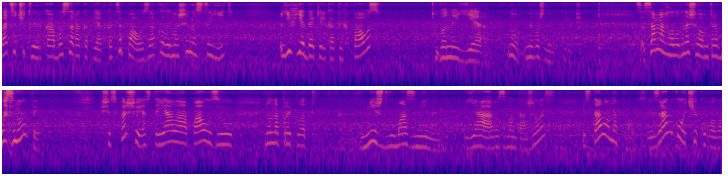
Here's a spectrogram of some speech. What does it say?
24-ка або 45-ка це пауза, коли машина стоїть. Їх є декілька тих пауз. Вони є, ну, неважливо, коротше. Саме головне, що вам треба знати, що спершу я стояла паузу, ну, наприклад, між двома змінами. Я розвантажилась і стала на паузу. І зранку очікувала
